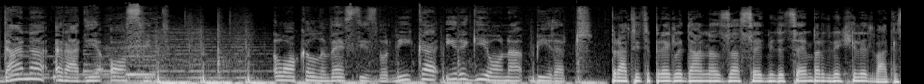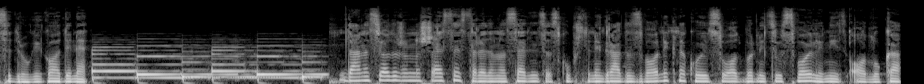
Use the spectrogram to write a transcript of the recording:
dana radija Osvit. Lokalne vesti iz Vornika i regiona Birač. Pratite pregled dana za 7. decembar 2022. godine. Danas je održana 16. redovna sednica Skupštine grada Zvornik na kojoj su odbornici usvojili niz odluka,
